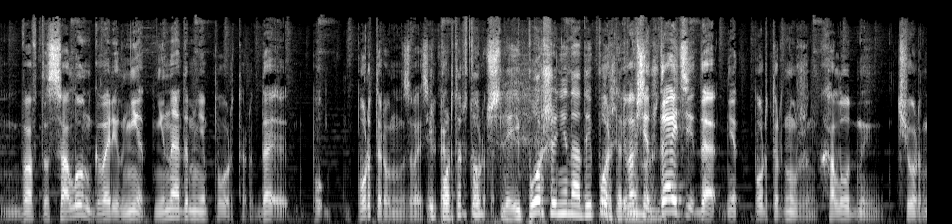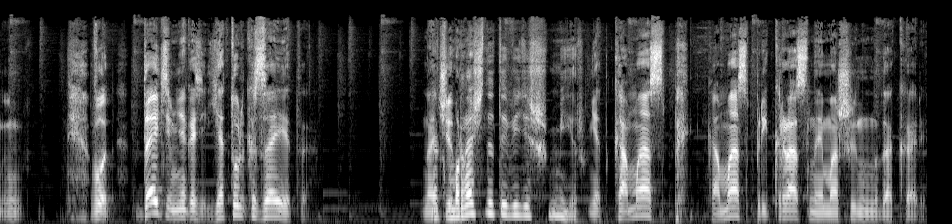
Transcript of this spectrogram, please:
в автосалон, говорил, нет, не надо мне Портер. Да, Портер он называется? И Портер в том Портер. числе. И Порше не надо, и Портер И вообще, нужно. дайте, да, нет, Портер нужен, холодный, черный. Ну, вот, дайте мне газель. Я только за это. Значит, как мрачно ты видишь мир. Нет, КАМАЗ, КАМАЗ прекрасная машина на Дакаре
